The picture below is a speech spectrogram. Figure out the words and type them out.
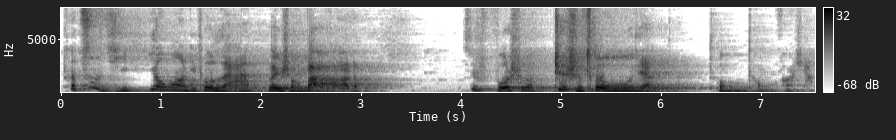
他自己要往里头揽，那有什么办法的？这佛说这是错误的，通通放下。啊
